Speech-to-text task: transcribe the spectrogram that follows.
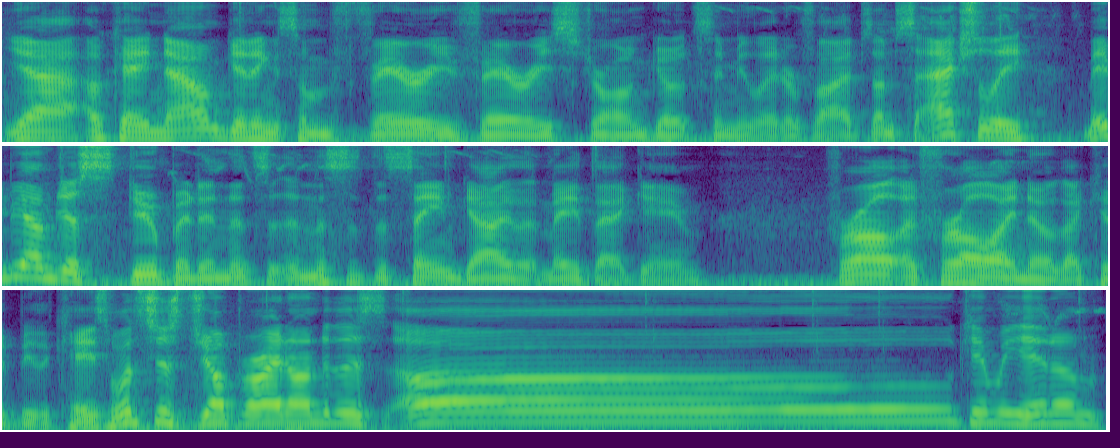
Yeah, okay, now I'm getting some very, very strong Goat Simulator vibes. I'm actually, maybe I'm just stupid, and, it's, and this is the same guy that made that game. For all uh, for all I know, that could be the case. Let's just jump right onto this. Oh, can we hit him?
